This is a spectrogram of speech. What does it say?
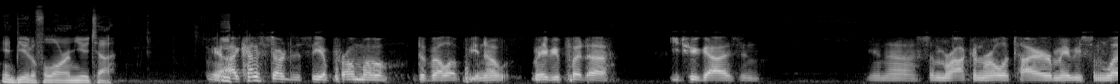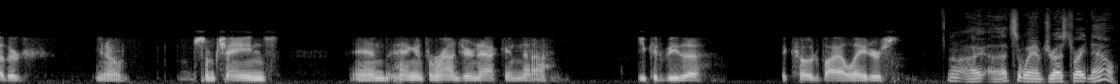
in beautiful Orem, Utah. Yeah, I kind of started to see a promo develop. You know, maybe put uh, you two guys in in uh, some rock and roll attire, maybe some leather, you know, some chains, and hanging from around your neck, and uh, you could be the the code violators. I, uh, that's the way I'm dressed right now.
